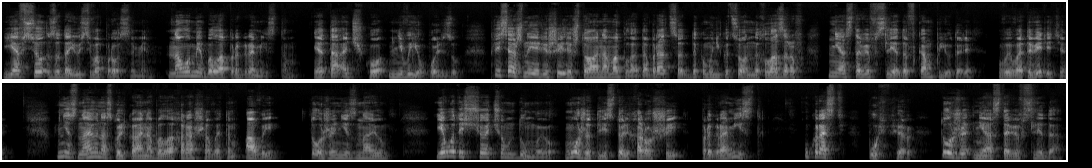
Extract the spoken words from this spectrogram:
Я все задаюсь вопросами. Наоми была программистом. Это очко не в ее пользу. Присяжные решили, что она могла добраться до коммуникационных лазеров, не оставив следа в компьютере. Вы в это верите? Не знаю, насколько она была хороша в этом, а вы? Тоже не знаю. Я вот еще о чем думаю. Может ли столь хороший программист украсть пуффер, тоже не оставив следа?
